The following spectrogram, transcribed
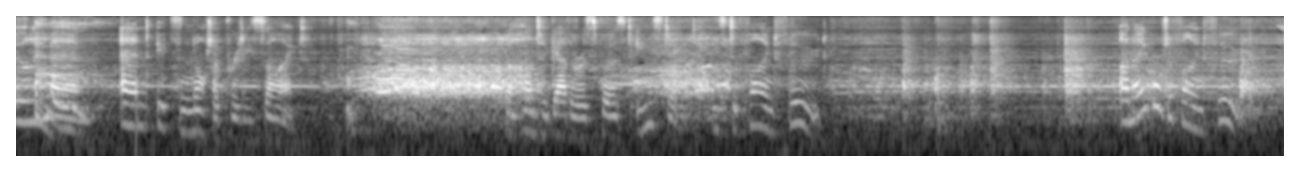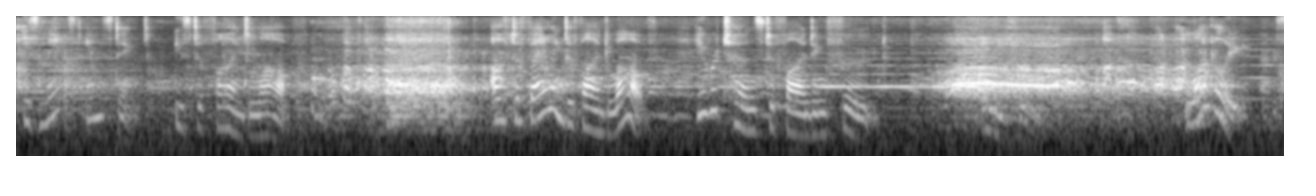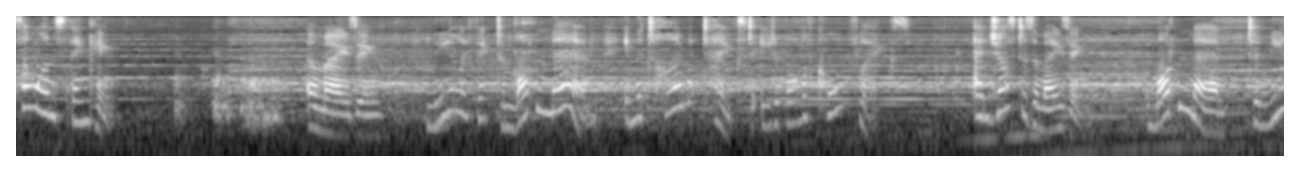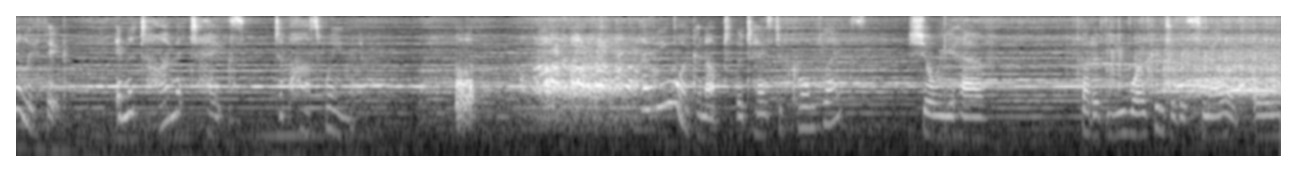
early uh-huh. man, and it's not a pretty sight. The hunter gatherer's first instinct is to find food. Unable to find food, his next instinct is to find love. After failing to find love, he returns to finding food. Any food. Luckily, someone's thinking. Amazing. Neolithic to modern man in the time it takes to eat a bowl of cornflakes. And just as amazing, modern man to Neolithic in the time it takes to pass wind. Have you woken up to the taste of cornflakes? Sure you have. But have you woken to the smell of early?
